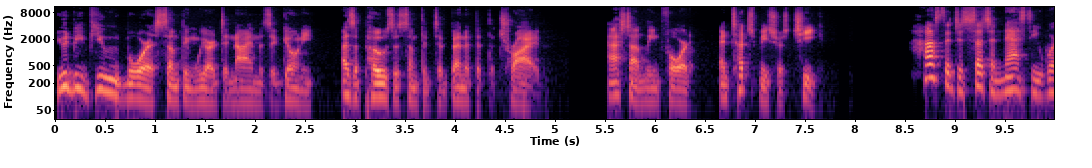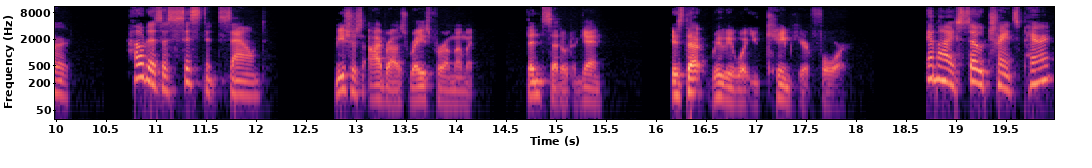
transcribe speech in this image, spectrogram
You would be viewed more as something we are denying the Zagoni, as opposed to something to benefit the tribe. Ashnod leaned forward and touched Mishra's cheek. Hostage is such a nasty word. How does assistant sound? Mishra's eyebrows raised for a moment, then settled again. Is that really what you came here for? Am I so transparent?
